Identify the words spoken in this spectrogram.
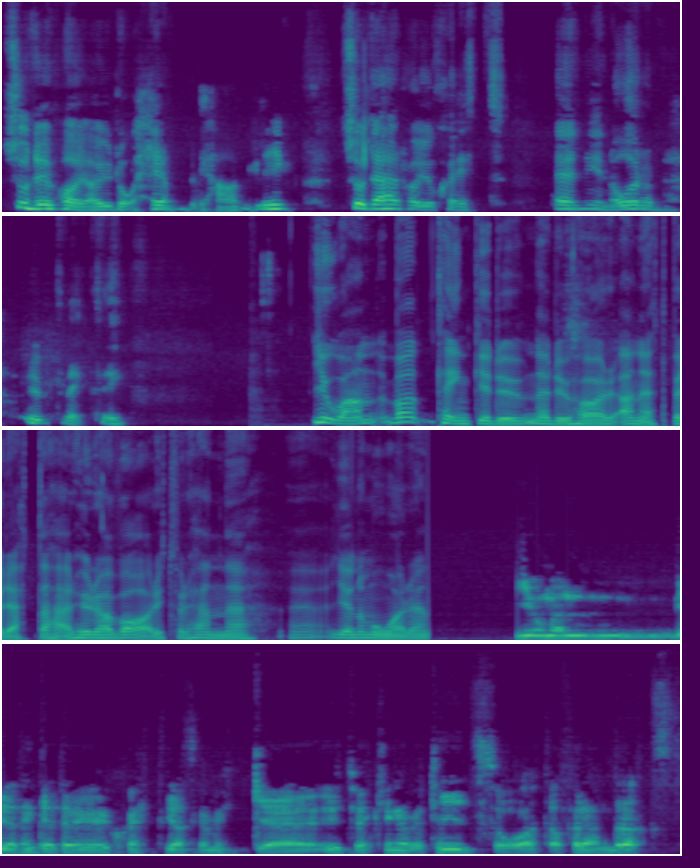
Så nu har jag ju då hembehandling. Så där har ju skett en enorm utveckling. Johan, vad tänker du när du hör Annette berätta här hur det har varit för henne eh, genom åren? Jo, men jag tänker att det har skett ganska mycket utveckling över tid så att det har förändrats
